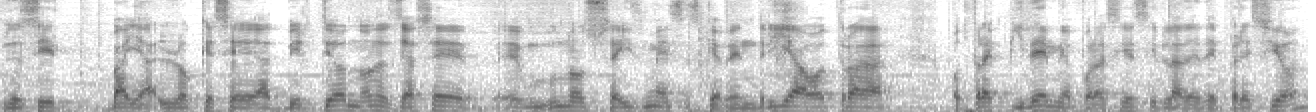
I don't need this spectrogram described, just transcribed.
decir, vaya, lo que se advirtió ¿no? desde hace eh, unos seis meses, que vendría otra, otra epidemia, por así decir, la de depresión,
